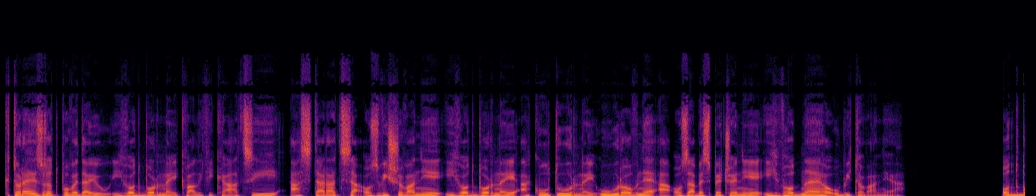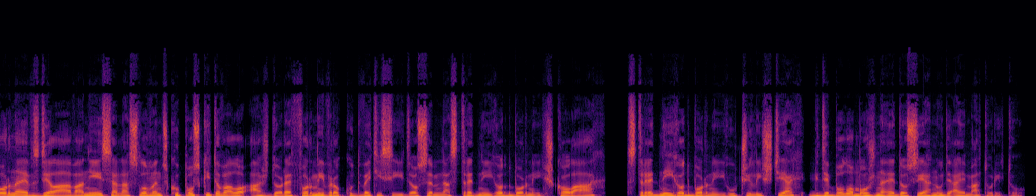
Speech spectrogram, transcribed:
ktoré zodpovedajú ich odbornej kvalifikácii a starať sa o zvyšovanie ich odbornej a kultúrnej úrovne a o zabezpečenie ich vhodného ubytovania. Odborné vzdelávanie sa na Slovensku poskytovalo až do reformy v roku 2008 na stredných odborných školách, stredných odborných učilištiach, kde bolo možné dosiahnuť aj maturitu.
